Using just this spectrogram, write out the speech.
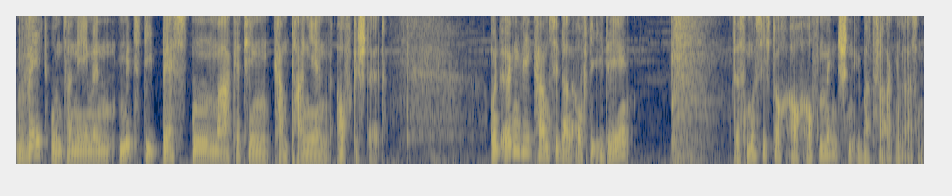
Weltunternehmen mit die besten Marketingkampagnen aufgestellt. Und irgendwie kam sie dann auf die Idee, das muss ich doch auch auf Menschen übertragen lassen.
